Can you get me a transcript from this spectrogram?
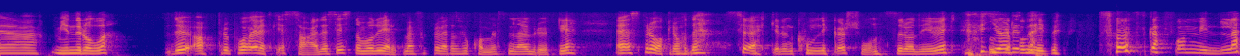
eh, min rolle? Du, apropos, jeg vet ikke, sa jeg det sist? Nå må du hjelpe meg, for du vet at hukommelsen min er ubrukelig. Eh, Språkrådet søker en kommunikasjonsrådgiver som skal, formidle, som skal formidle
